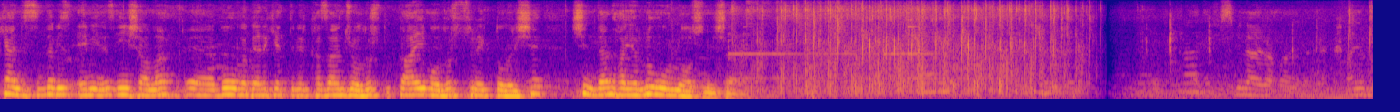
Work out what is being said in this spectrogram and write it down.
Kendisinde biz eminiz. İnşallah e, bol ve bereketli bir kazancı olur. Daim olur, sürekli olur işi. Şimdiden hayırlı uğurlu olsun inşallah. Bismillahirrahmanirrahim. Hayırlı.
